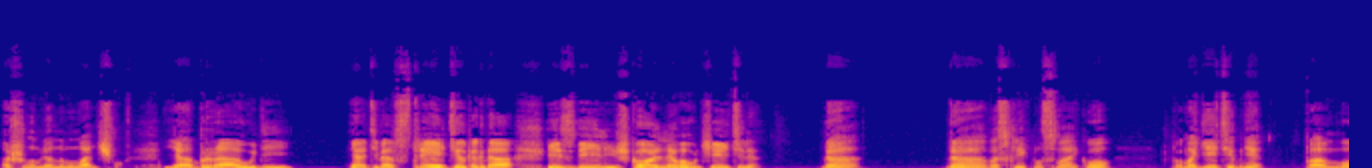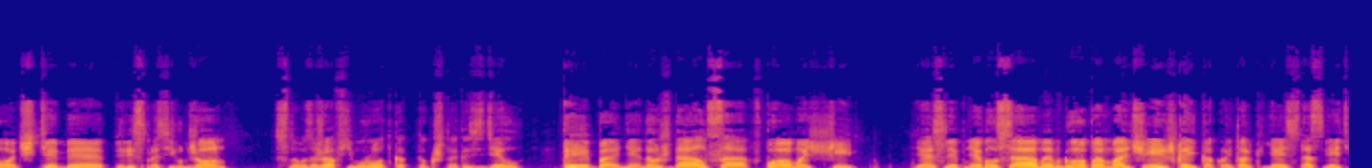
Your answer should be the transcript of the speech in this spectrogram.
ошеломленному мальчику. — Я Брауди! Я тебя встретил, когда избили школьного учителя. — Да, да, — воскликнул Смайк, — о, помогите мне. — Помочь тебе? — переспросил Джон, снова зажав ему рот, как только что это сделал. — Ты бы не нуждался в помощи, если б не был самым глупым мальчишкой, какой только есть на свете.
